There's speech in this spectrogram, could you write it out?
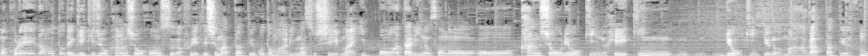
まあ、これが元で劇場鑑賞本数が増えてしまったということもありますし、まあ、1本あたりのその、鑑賞料金の平均料金っていうのがまあ上がったっていうのも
